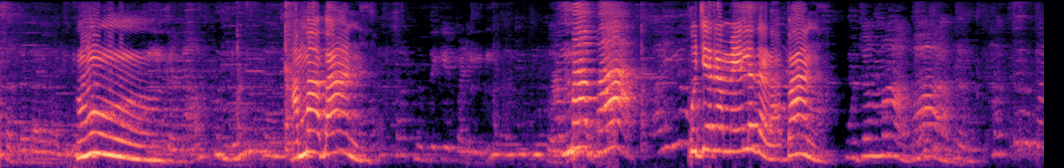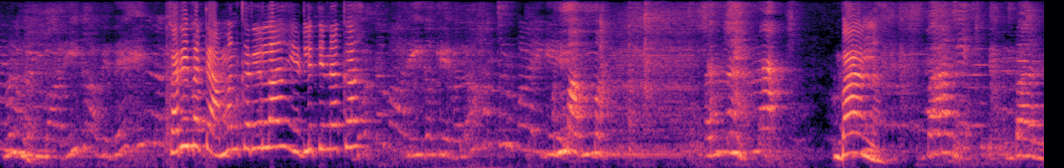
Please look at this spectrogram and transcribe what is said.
ಸಂಪ್ರದಾಯವಾಗಿದೆ ಹ್ಮ್ ಈಗ ನಾಲ್ಕು ನೂರು ಅಮ್ಮ ಬಾನ್ ನೊಂದಿಗೆ ಪಡೆಯಿರಿ ಅಮ್ಮ ಬಾ ಪೂಜಾರ ಮೇಲದಳ ಬಾನ್ ಹತ್ತು ರೂಪಾಯಿ ಈಗಾಗಿದೆ ಇನ್ನು ಕರಿ ಮತ್ತೆ ಅಮ್ಮನ್ ಕರಿಯಲ್ಲ ಇಡ್ಲಿ ತಿನ್ನಕ ಮಾರಿ ಈಗ ಕೇವಲ ಹತ್ತು ರೂಪಾಯಿಗೆ ಅಮ್ಮ ಅಮ್ಮ ಅನ್ನ ಬಾನ್ ಬಾನ್ ಬಾನ್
